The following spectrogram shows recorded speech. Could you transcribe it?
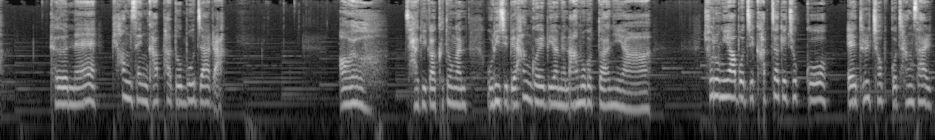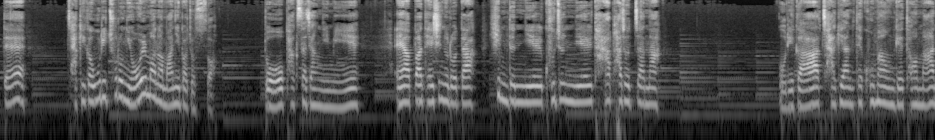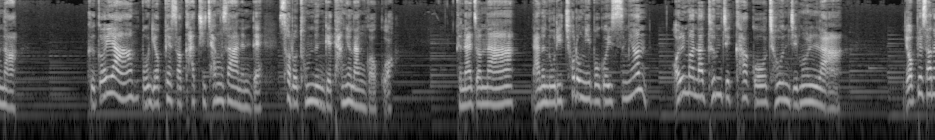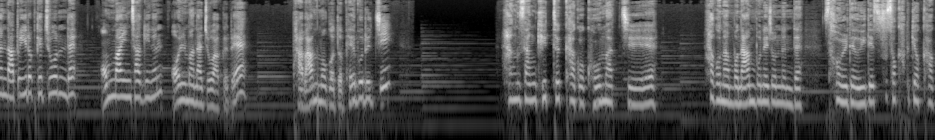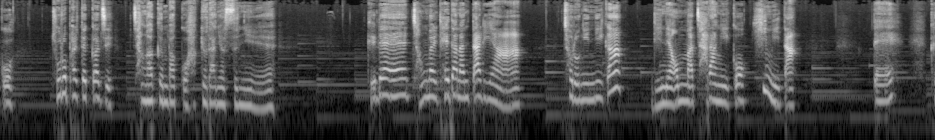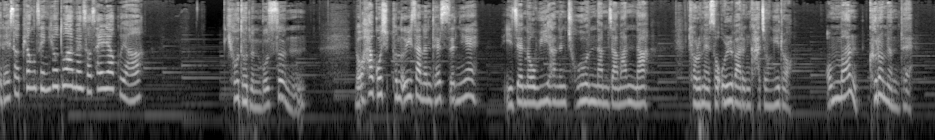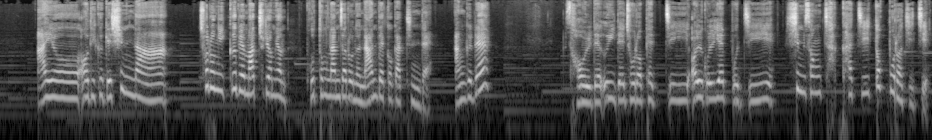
그네 평생 갚아도 모자라. 아휴, 자기가 그동안 우리 집에 한 거에 비하면 아무것도 아니야. 초롱이 아버지 갑자기 죽고 애 들쳐업고 장사할 때 자기가 우리 초롱이 얼마나 많이 봐줬어. 또 박 사장님이 애 아빠 대신으로 다 힘든 일, 굳은 일 다 봐줬잖아. 우리가 자기한테 고마운 게 더 많아. 그거야 뭐 옆에서 같이 장사하는데 서로 돕는 게 당연한 거고. 그나저나 나는 우리 초롱이 보고 있으면 얼마나 듬직하고 좋은지 몰라. 옆에 사는 나도 이렇게 좋은데 엄마인 자기는 얼마나 좋아 그래? 밥 안 먹어도 배부르지? 항상 기특하고 고맙지. 학원 한 번 안 보내줬는데 서울대 의대 수석 합격하고 졸업할 때까지 장학금 받고 학교 다녔으니. 그래 정말 대단한 딸이야. 초롱이 네가 니네 엄마 자랑이고 힘이다. 네, 그래서 평생 효도하면서 살려고요. 효도는 무슨? 너 하고 싶은 의사는 됐으니 이제 너 위하는 좋은 남자 만나. 결혼해서 올바른 가정 이뤄. 엄만 그러면 돼. 아유, 어디 그게 쉽나. 초롱이 급에 맞추려면 보통 남자로는 안 될 것 같은데. 안 그래? 서울대 의대 졸업했지, 얼굴 예쁘지, 심성 착하지, 똑부러지지.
